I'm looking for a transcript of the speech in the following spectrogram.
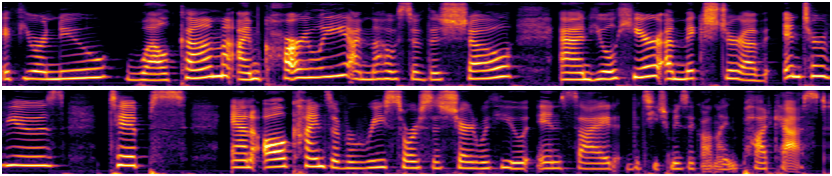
If you're new, welcome. I'm Carly, I'm the host of this show, and you'll hear a mixture of interviews, tips, and all kinds of resources shared with you inside the Teach Music Online podcast.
